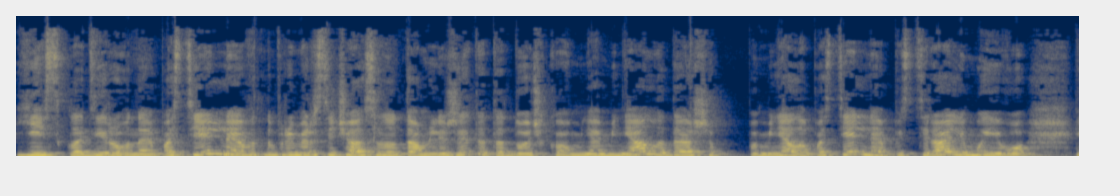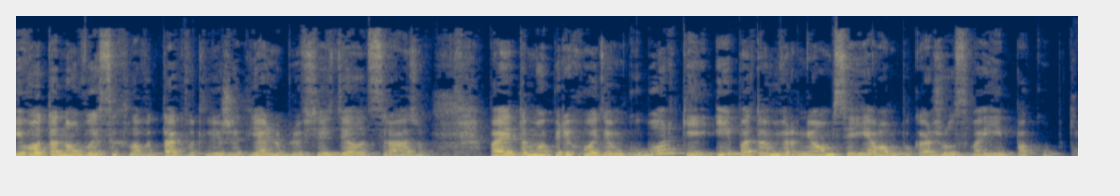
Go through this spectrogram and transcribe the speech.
есть складированное постельное. Вот, например, сейчас оно там лежит. Эта дочка у меня меняла, Даша поменяла постельное, постирали мы его, и вот оно высохло, вот так вот лежит. Я люблю все сделать сразу. Поэтому переходим к уборке и потом вернемся, я вам покажу свои покупки.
